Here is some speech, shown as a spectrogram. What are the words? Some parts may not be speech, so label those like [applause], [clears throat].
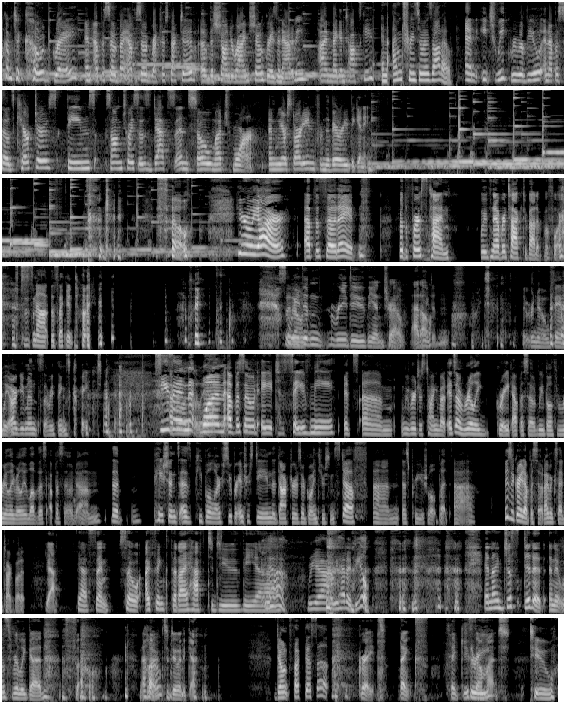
Welcome to Code Gray, an episode by episode retrospective of the Shonda Rhimes show Grey's Anatomy. I'm Megan Totsky. And I'm Teresa Rosato. And each week we review an episode's characters, themes, song choices, deaths, and so much more. And we are starting from the very beginning. [laughs] okay. So here we are, episode eight, for the first time. We've never talked about it before. [laughs] This is not the second time. We [laughs] So we don't- didn't redo the intro No, at all. We didn't. [laughs] We didn't. There were no family [laughs] arguments. Everything's great. Season really one, happy. episode eight, Save Me. It's um we were just talking about it. it's a really great episode. We both really, really love this episode. Um the patients as people are super interesting. The doctors are going through some stuff, um, as per usual. But uh it was a great episode. I'm excited to talk about it. Yeah. Yeah, same. So I think that I have to do the. Uh... yeah. Yeah, we had a deal. [laughs] and I just did it, and it was really good. [laughs] So [laughs] now I have to do it again. Don't fuck this up. Great. Thanks. Thank you Three. so much. Two,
